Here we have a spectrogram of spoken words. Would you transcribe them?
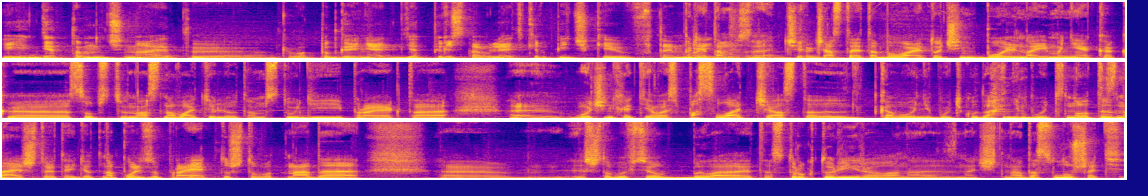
И где-то там начинает э, кого-то подгонять, где-то переставлять кирпичики в таймлайне. При этом местами, ч- часто это бывает очень больно, и мне, как, э, собственно, основателю там, студии проекта, э, очень хотелось послать часто кого-нибудь куда-нибудь, но ты знаешь, что это идет на пользу проекту, что вот надо, э, чтобы все было это структурировано, значит, надо слушать,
